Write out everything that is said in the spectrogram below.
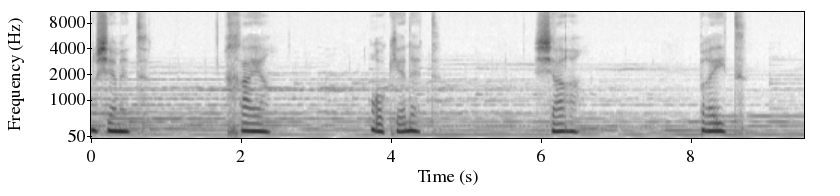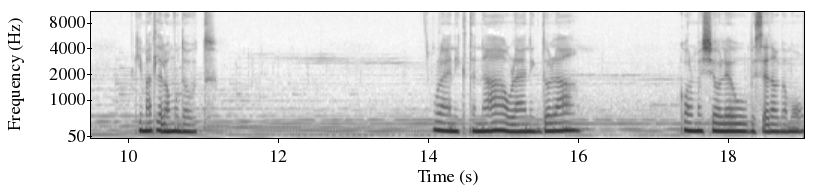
נושמת, חיה, רוקדת, שרה, פראית, כמעט ללא מודעות. אולי אני קטנה, אולי אני גדולה, כל מה שעולה הוא בסדר גמור.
